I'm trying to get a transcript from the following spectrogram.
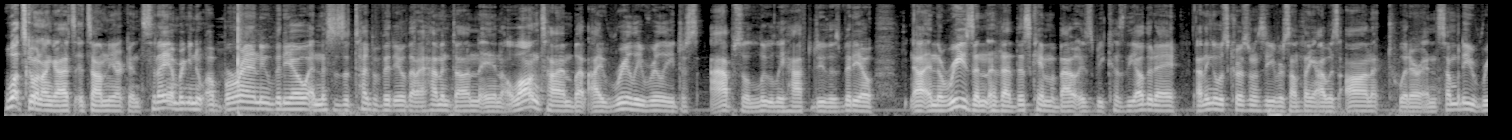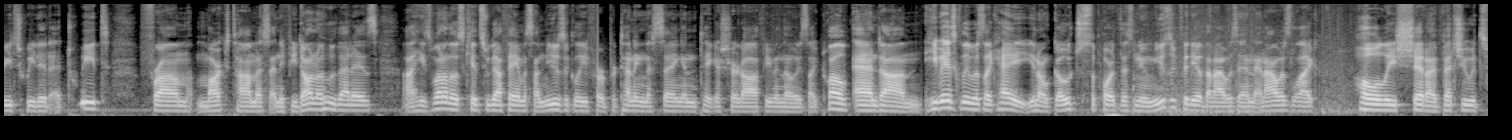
What's going on guys, it's Omniarch and today I'm bringing you a brand new video and this is a type of video that I haven't done in a long time but I really really just absolutely have to do this video. Uh, and the reason that this came about is because the other day, I think it was Christmas Eve or something, I was on Twitter and somebody retweeted a tweet from Mark Thomas and if you don't know who that is, uh, he's one of those kids who got famous on Musical.ly for pretending to sing and take a shirt off even though he's like 12 and um, he basically was like hey you know go support this new music video that I was in and I was like holy shit I bet you it's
